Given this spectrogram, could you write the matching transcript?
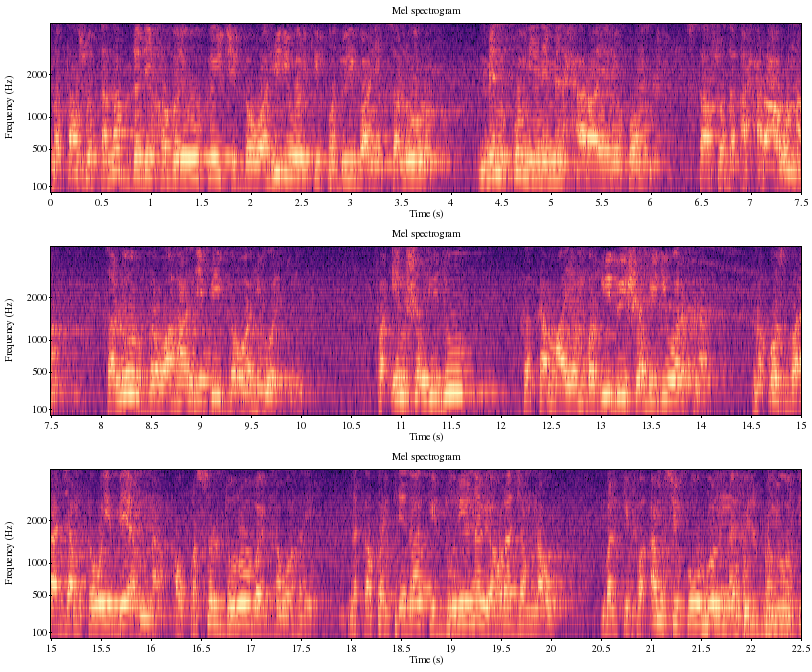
نو تاسو طلب د دې خبرې وکړئ چې گواهی دی ورکی په دوی باندې څلور منکم یعنی من حرائرکم تاسو د احرارنا څلور گواهان دی په گواهی ورکی فإن شهیدو که کما ينبغي دوی شهیدی ورکړه نو اوس برا جمع کوي به امنا او پسل درو به امنا وهي ځکه په ابتدا کې دوری نه وي او رجم نه وو بلکې فامسکوهن فی البیوت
